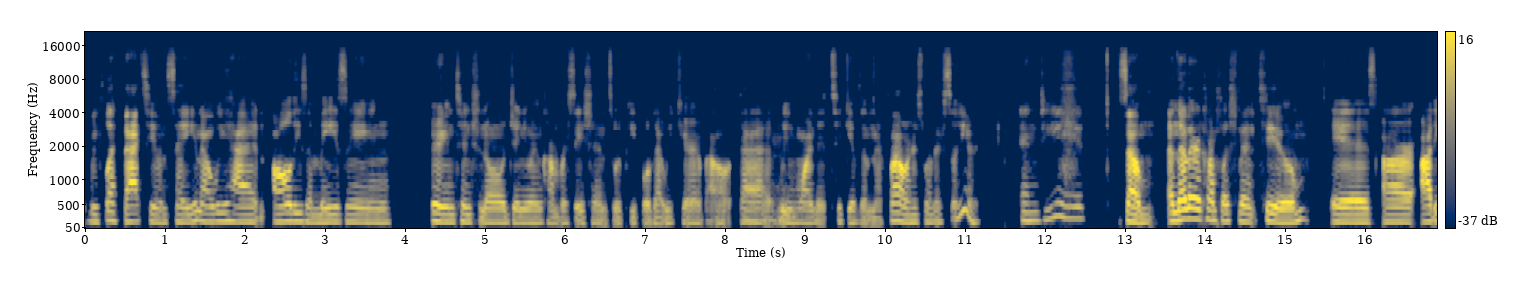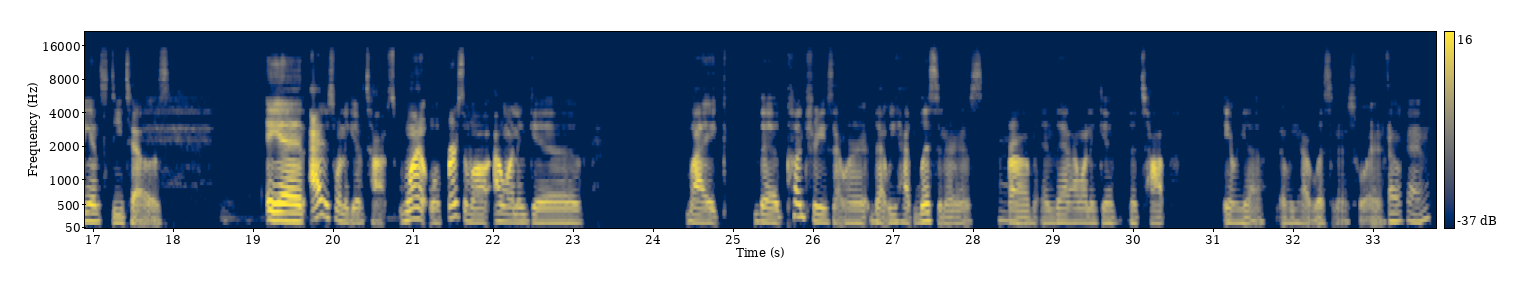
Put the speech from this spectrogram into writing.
reflect back to and say, you know, we had all these amazing, very intentional, genuine conversations with people that we care about that mm-hmm. we wanted to give them their flowers while they're still here. Indeed. So, another accomplishment too is our audience details. And I just want to give tops. One, well, first of all, I want to give like the countries that were that we had listeners mm. from, and then I want to give the top area that we have listeners for. Okay.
